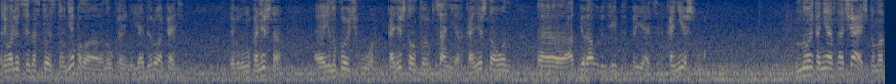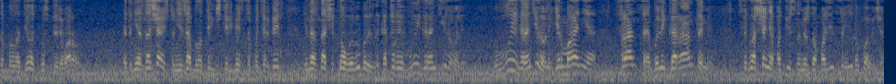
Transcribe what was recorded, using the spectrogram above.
революции достоинства не было на Украине? Я беру опять. Я говорю, ну конечно, э, Янукович вор, конечно он коррупционер, конечно он э, отбирал у людей предприятия, конечно. Но это не означает, что надо было делать госпереворот. Это не означает, что нельзя было 3-4 месяца потерпеть и назначить новые выборы, за которые вы гарантировали. Вы гарантировали. Германия, Франция были гарантами соглашения, подписанного между оппозицией и Януковича.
